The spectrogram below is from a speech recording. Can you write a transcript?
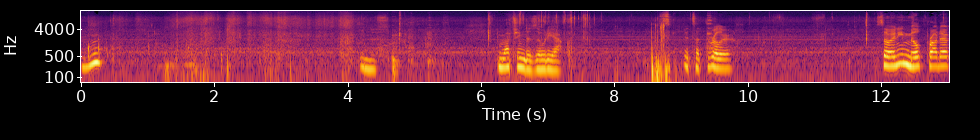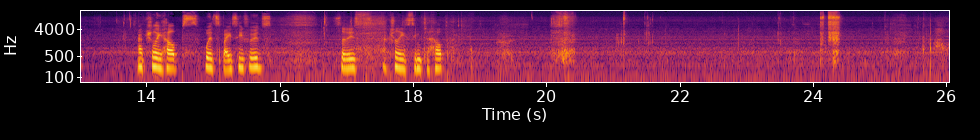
Mm. Goodness. I'm watching the Zodiac. It's a thriller. So any milk product actually helps with spicy foods. So these actually seem to help. Wow.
